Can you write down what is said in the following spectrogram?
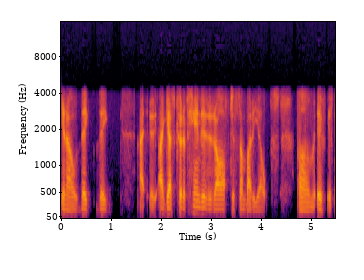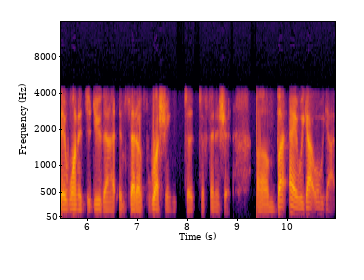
you know they they I, I guess could have handed it off to somebody else um, if if they wanted to do that instead of rushing to to finish it. Um, but hey, we got what we got.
